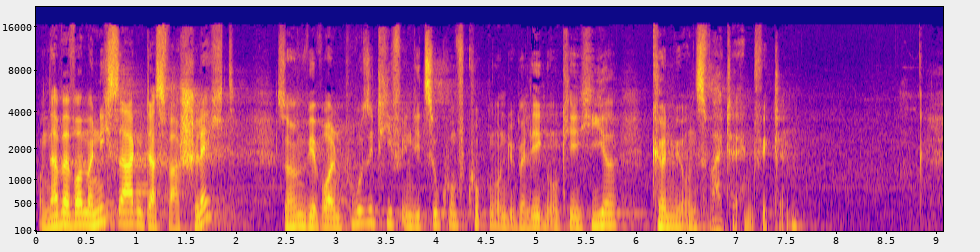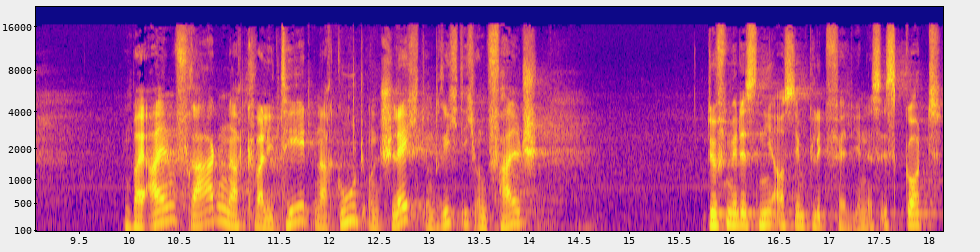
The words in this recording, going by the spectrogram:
Und dabei wollen wir nicht sagen, das war schlecht, sondern wir wollen positiv in die Zukunft gucken und überlegen, okay, hier können wir uns weiterentwickeln. Und bei allen Fragen nach Qualität, nach gut und schlecht und richtig und falsch, dürfen wir das nie aus dem Blick verlieren. Es ist Gott,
